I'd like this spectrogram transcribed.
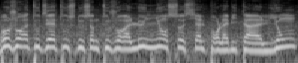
Bonjour à toutes et à tous, nous sommes toujours à l'Union sociale pour l'habitat à Lyon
